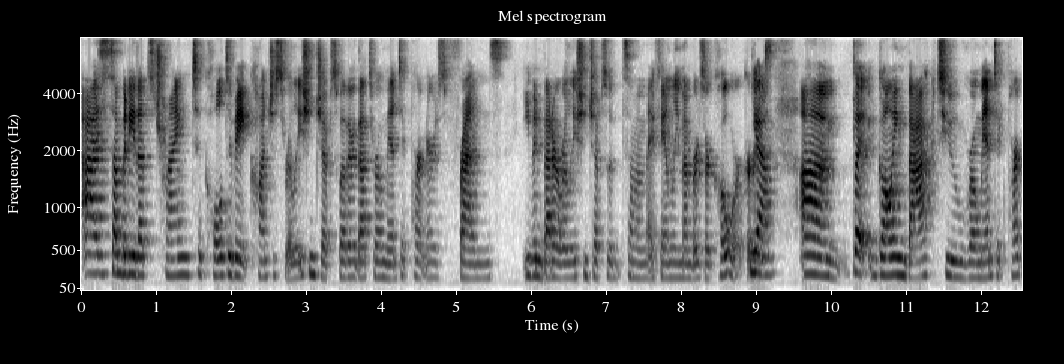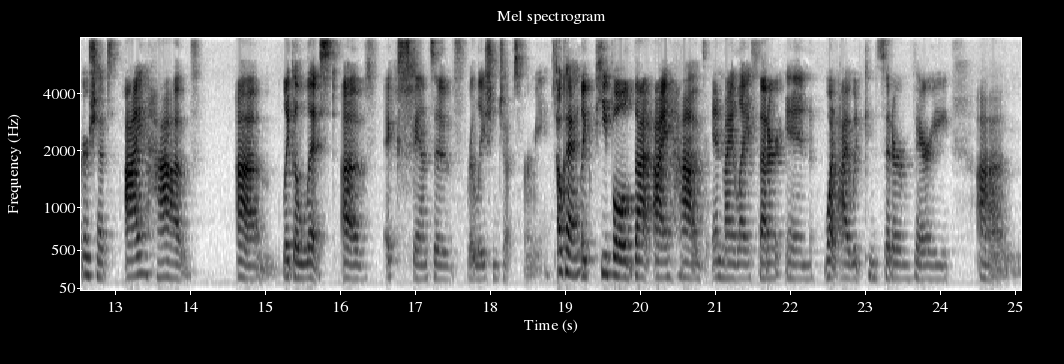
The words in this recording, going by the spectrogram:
as somebody that's trying to cultivate conscious relationships, whether that's romantic partners, friends, even better relationships with some of my family members or coworkers. Yeah. Um, but going back to romantic partnerships, I have um, like a list of expansive relationships for me okay. like people that I have in my life that are in what I would consider very um,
